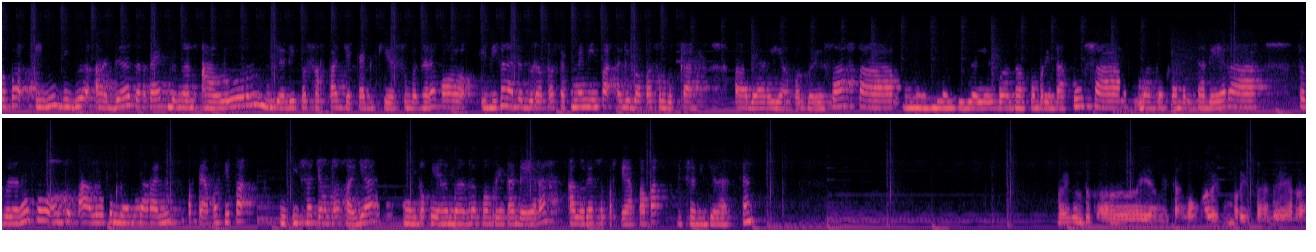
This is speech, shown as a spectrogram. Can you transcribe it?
Bapak, ini juga ada terkait dengan alur menjadi peserta Jack and Kiss. Sebenarnya kalau ini kan ada beberapa segmen nih Pak, tadi Bapak sebutkan uh, dari yang pegawai swasta, kemudian juga yang bantuan pemerintah pusat, bantuan pemerintah daerah. Sebenarnya kalau untuk alur pendaftaran ini seperti apa sih Pak? Bisa contoh saja untuk yang bantuan pemerintah daerah, alurnya seperti apa Pak? Bisa dijelaskan? Baik untuk eh, yang ditanggung oleh pemerintah daerah,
